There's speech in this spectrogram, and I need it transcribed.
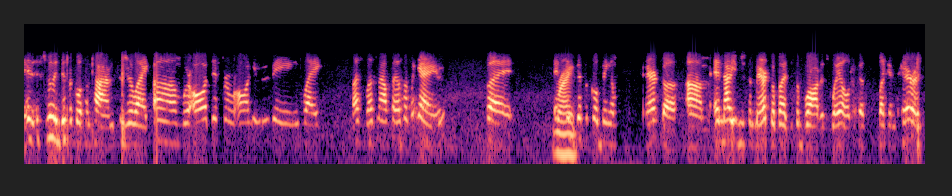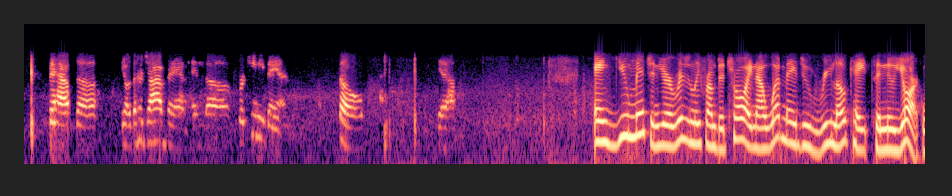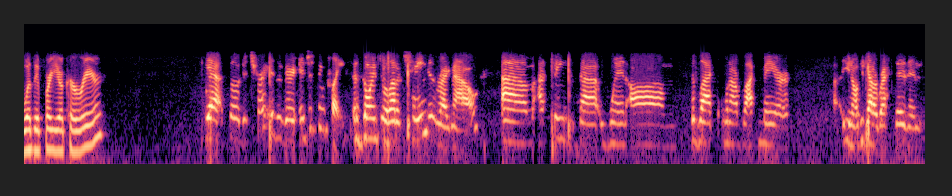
it's really difficult sometimes because you're like, um, we're all different, we're all human beings. Like, let's let's not play ourselves a game. But it's, right. it's difficult being in America, um, and not even just America, but just abroad as well. Because like in Paris, they have the you know the hijab ban and the burkini ban. So, yeah. And you mentioned you're originally from Detroit. Now, what made you relocate to New York? Was it for your career? Yeah, so Detroit is a very interesting place. It's going through a lot of changes right now. Um, I think that when um the black when our black mayor you know, he got arrested and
